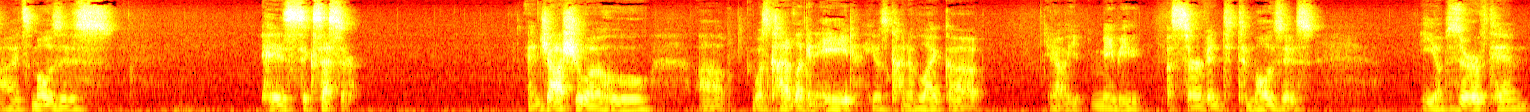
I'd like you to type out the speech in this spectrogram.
uh, it's Moses, his successor, and Joshua, who uh, was kind of like an aide. He was kind of like, uh, you know, maybe a servant to Moses. He observed him,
